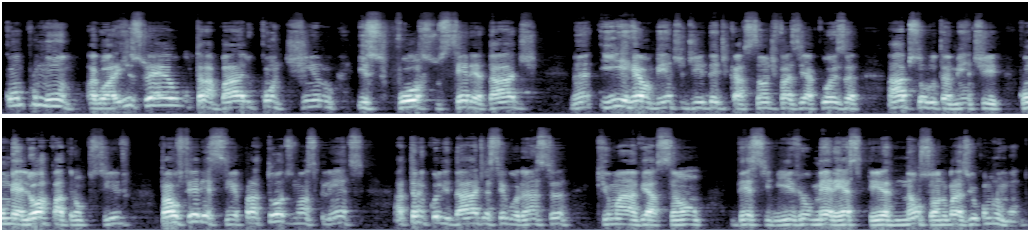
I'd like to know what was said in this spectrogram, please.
como para o mundo. Agora, isso é o trabalho contínuo, esforço, seriedade né? e realmente de dedicação, de fazer a coisa absolutamente com o melhor padrão possível, para oferecer para todos os nossos clientes a tranquilidade, a segurança que uma aviação desse nível merece ter, não só no Brasil, como no mundo.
